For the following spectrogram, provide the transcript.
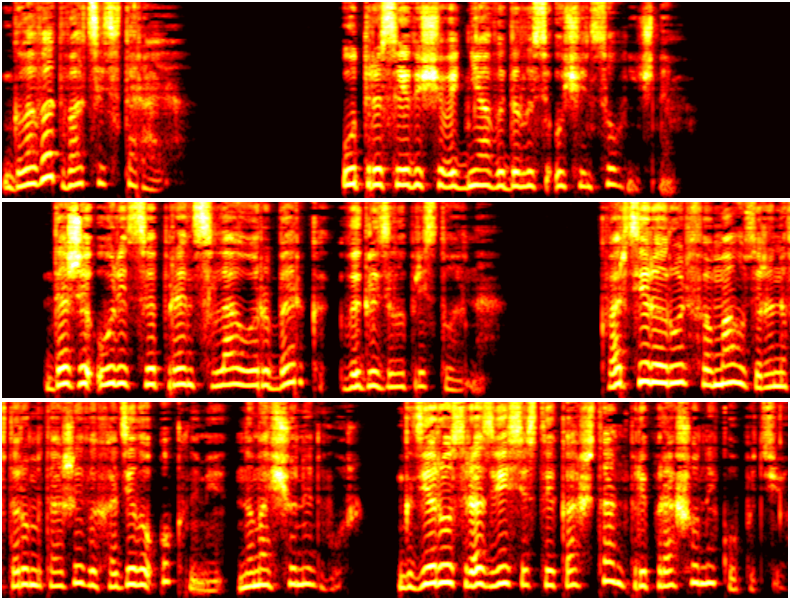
Глава двадцать вторая. Утро следующего дня выдалось очень солнечным. Даже улица Пренцлауэрберг выглядела пристойно. Квартира Рольфа Маузера на втором этаже выходила окнами на мощеный двор, где рос развесистый каштан, припорошенный копотью.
